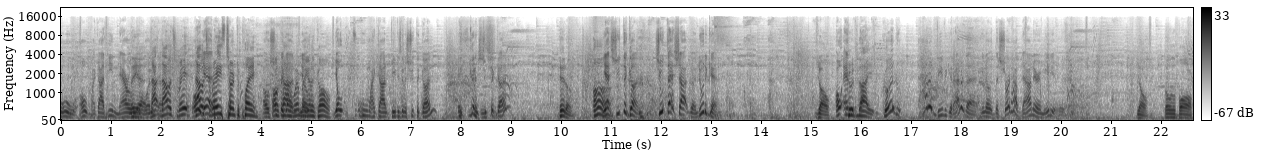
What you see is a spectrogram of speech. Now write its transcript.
ooh, oh my god, he narrowly Yeah, avoided now, that. now it's Ray. Oh, now yeah. it's Ray's turn to play. Oh, shoot oh the God, gun. where am Yo. I gonna go? Yo, oh my god, BB's gonna shoot the gun? He's gonna shoot the gun? Hit him. Uh, Yeah, shoot the gun. Shoot that shotgun. Do it again. Yo. Oh, and- good night. Good. Did Viva get out of that? You know, the short hop down there immediately. Yo, throw the ball.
